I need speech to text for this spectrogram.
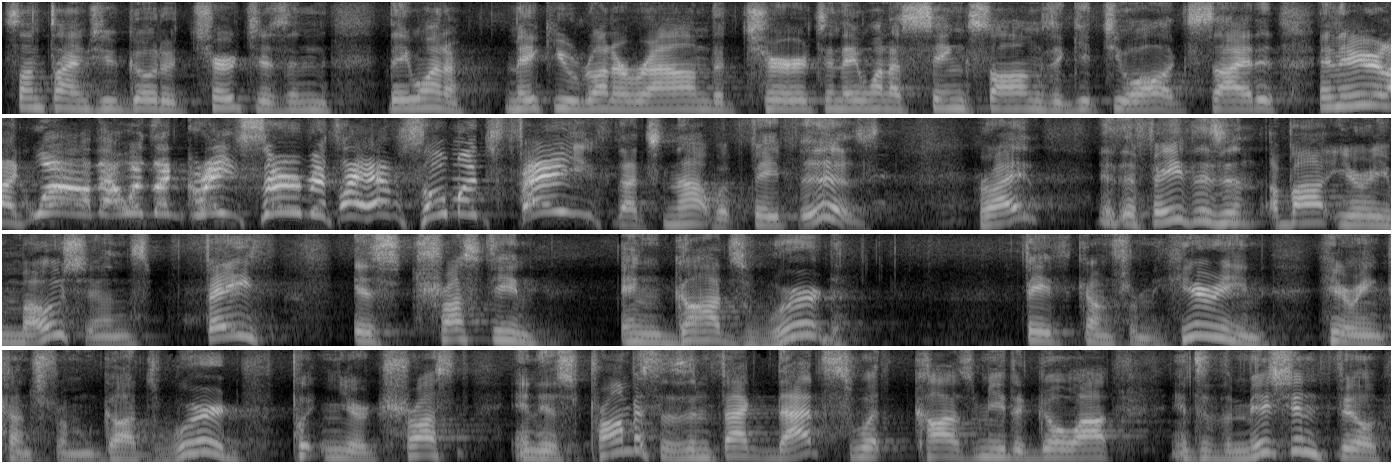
sometimes you go to churches and they want to make you run around the church and they want to sing songs that get you all excited. And then you're like, wow, that was a great service. I have so much faith. That's not what faith is, right? The faith isn't about your emotions. Faith is trusting in God's word. Faith comes from hearing, hearing comes from God's word, putting your trust in his promises. In fact, that's what caused me to go out into the mission field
